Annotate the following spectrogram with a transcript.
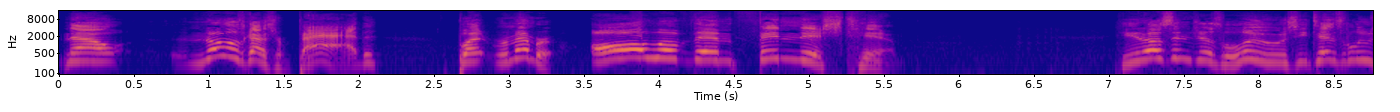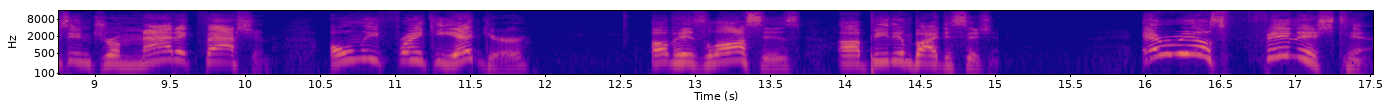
Now, none of those guys are bad, but remember, all of them finished him. He doesn't just lose, he tends to lose in dramatic fashion. Only Frankie Edgar, of his losses, uh, beat him by decision. Everybody else finished him.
